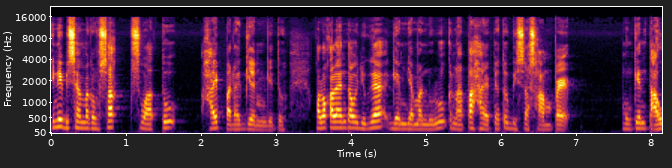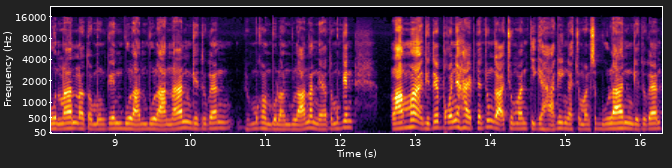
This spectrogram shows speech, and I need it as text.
ini bisa merusak suatu hype pada game gitu. Kalau kalian tahu juga game zaman dulu kenapa hype-nya tuh bisa sampai mungkin tahunan atau mungkin bulan-bulanan gitu kan. Bukan bulan-bulanan ya atau mungkin lama gitu ya. Pokoknya hype-nya tuh nggak cuma tiga hari nggak cuma sebulan gitu kan.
